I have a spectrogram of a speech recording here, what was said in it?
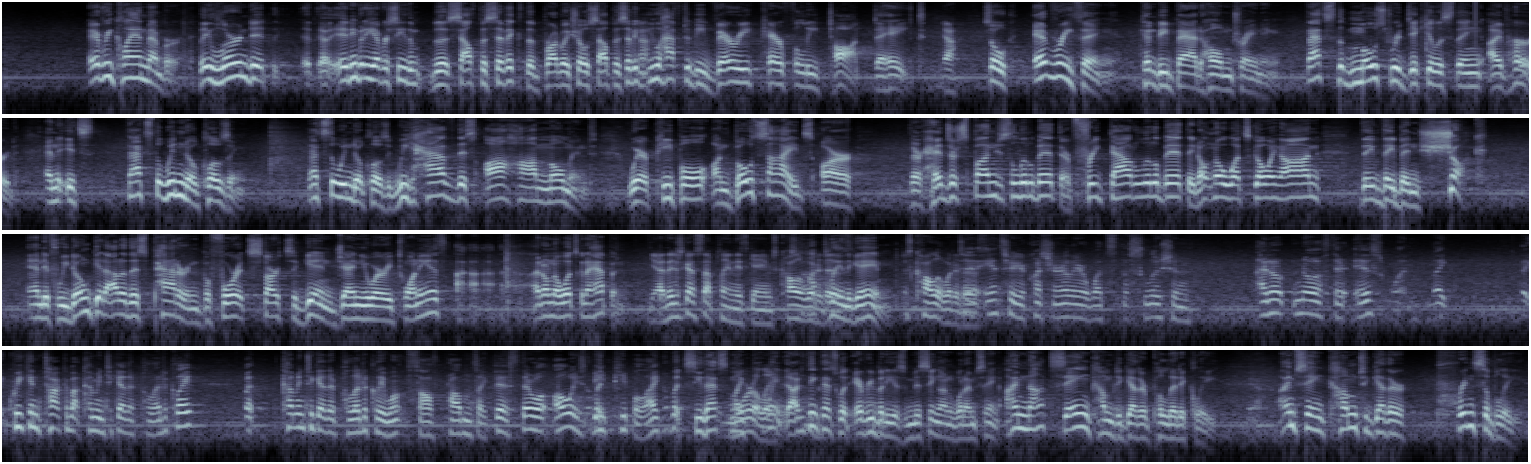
Every Klan member. They learned it. Anybody ever see the, the South Pacific, the Broadway show South Pacific? Yeah. You have to be very carefully taught to hate. Yeah. So everything can be bad home training. That's the most ridiculous thing I've heard. And it's that's the window closing. That's the window closing. We have this aha moment where people on both sides are their heads are spun just a little bit, they're freaked out a little bit, they don't know what's going on. They've, they've been shook. And if we don't get out of this pattern before it starts again, January 20th, I, I, I don't know what's going to happen. Yeah, they just got to stop playing these games. Call it what Stop it is. playing the game. Just call it what it To is. answer your question earlier, what's the solution? I don't know if there is one. Like, like we can talk about coming together politically, but coming together politically won't solve problems like this. There will always be people like But see, that's my Morally. point. I think that's what everybody is missing on what I'm saying. I'm not saying come together politically. Yeah. I'm saying come together principally.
